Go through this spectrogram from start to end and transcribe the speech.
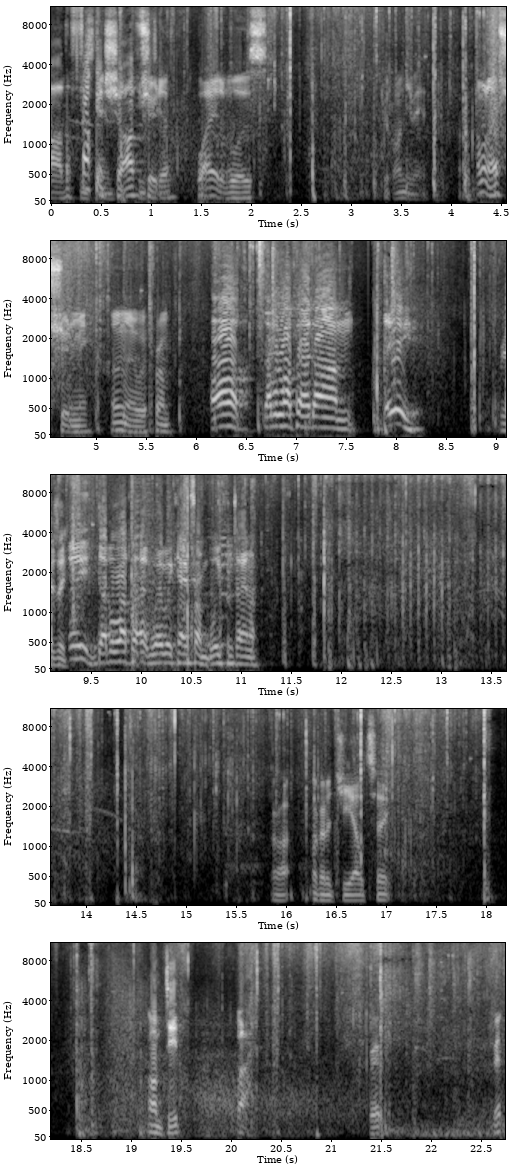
Ah, the fucking sharpshooter. Way to blues. Good on you, man. Someone else shooting me. I don't know where we're from. Oh, double up at, um, hey, Where is he? hey, double up at where we came from, blue container. Alright, I got a GL too. Oh, I'm dead. Wow. Rip. Rip.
